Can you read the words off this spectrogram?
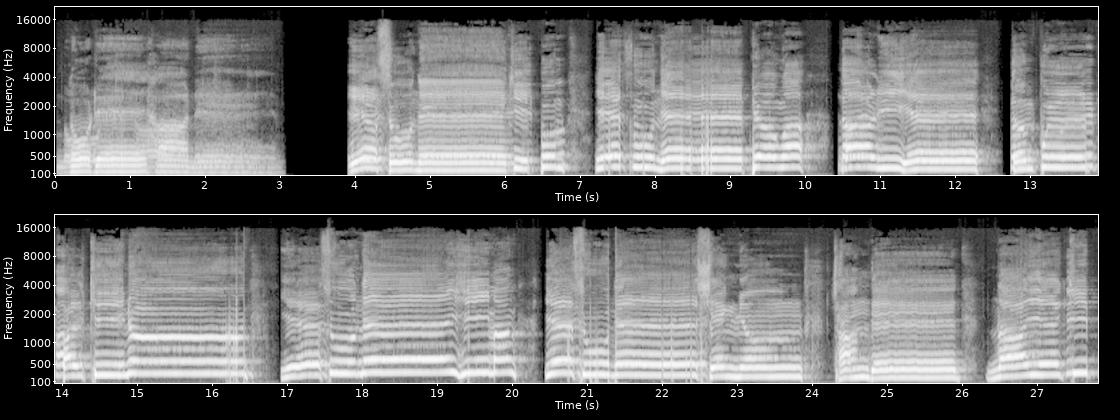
노래하네. 예수 내 기쁨, 예수 내 평화, 날 위해 등불 밝히는 예수 내 희망, 예수 내 생명, 참된 나의 기쁨.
